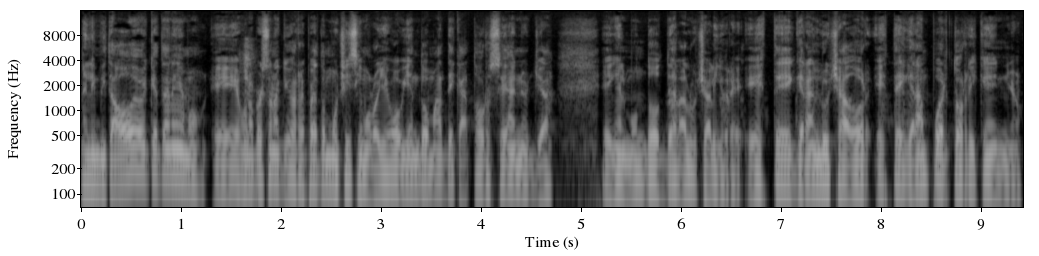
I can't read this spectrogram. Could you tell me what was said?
El invitado de hoy que tenemos eh, es una persona que yo respeto muchísimo, lo llevo viendo más de 14 años ya en el mundo de la lucha libre. Este gran luchador, este gran puertorriqueño,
